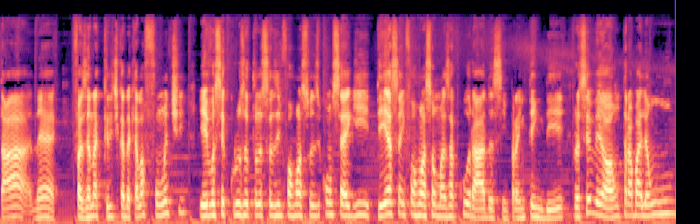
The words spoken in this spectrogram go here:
tá, né, fazendo a crítica daquela fonte, e aí você cruza todas essas informações e consegue ter essa informação mais acurada, assim, para entender. Pra você ver, ó, é um trabalhão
